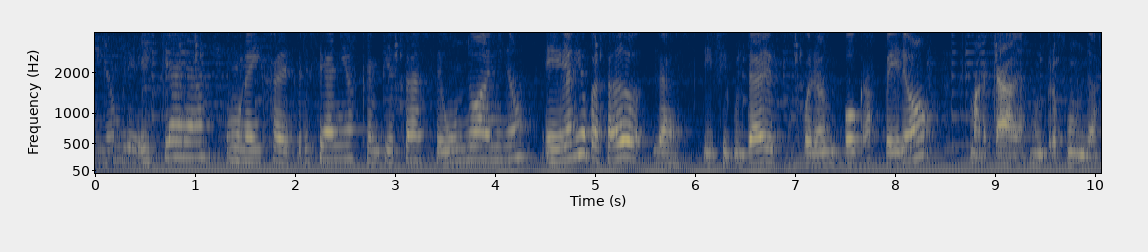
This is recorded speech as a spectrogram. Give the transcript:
Mi nombre es Clara, tengo una hija de 13 años que empieza segundo año. El año pasado las dificultades fueron pocas, pero marcadas, muy profundas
